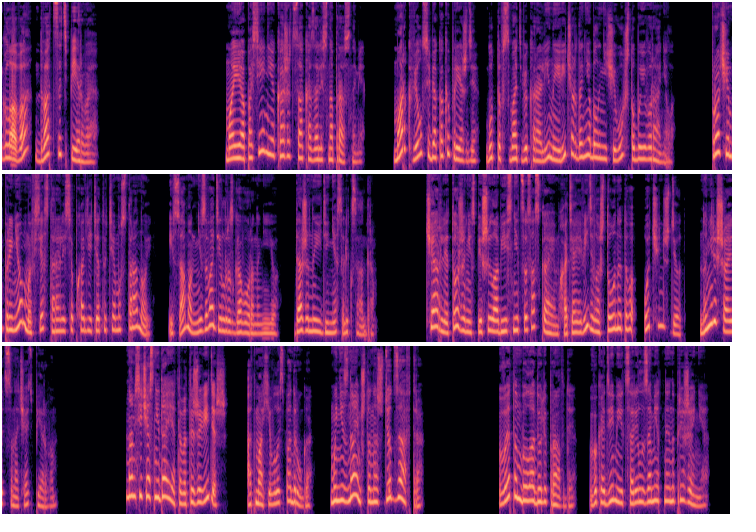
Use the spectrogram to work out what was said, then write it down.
Глава двадцать первая Мои опасения, кажется, оказались напрасными. Марк вел себя, как и прежде, будто в свадьбе Каролины и Ричарда не было ничего, чтобы его ранило. Впрочем, при нем мы все старались обходить эту тему стороной, и сам он не заводил разговора на нее, даже наедине с Александром. Чарли тоже не спешила объясниться со Скаем, хотя я видела, что он этого очень ждет но не решается начать первым. «Нам сейчас не до этого, ты же видишь?» — отмахивалась подруга. «Мы не знаем, что нас ждет завтра». В этом была доля правды. В академии царило заметное напряжение.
